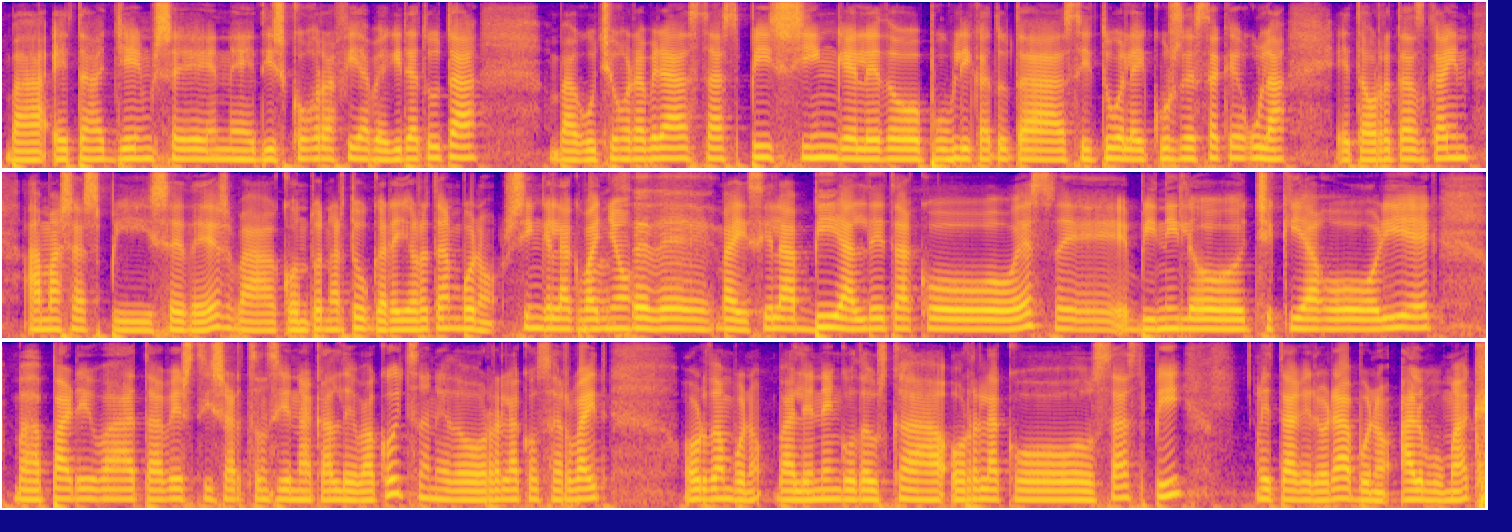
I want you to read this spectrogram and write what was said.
ba, eta Jamesen e, diskografia begiratuta, ba, gutxi gora bera zazpi single edo publikatuta zituela ikus dezakegula, eta horretaz gain amasazpi CDs, ba, kontuan hartu, gara horretan, bueno, singleak baino, CD. Bai, ziela bi aldetako, ez, e, vinilo txikiago horiek, ba, pare bat abesti sartzen zienak alde bakoitzan edo horrelako zerbait, orduan, bueno, ba, lehenengo dauzka horrelako zazpi, eta gerora, bueno, albumak.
